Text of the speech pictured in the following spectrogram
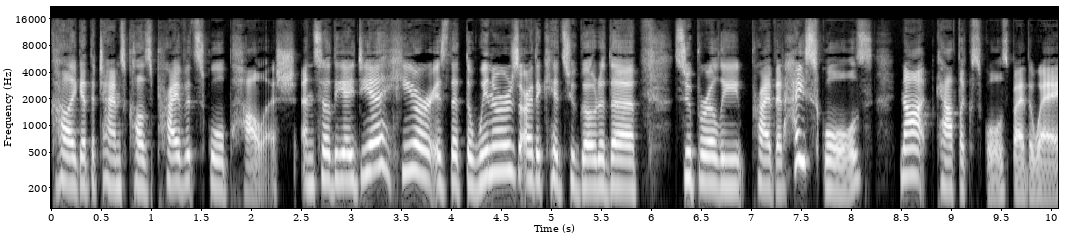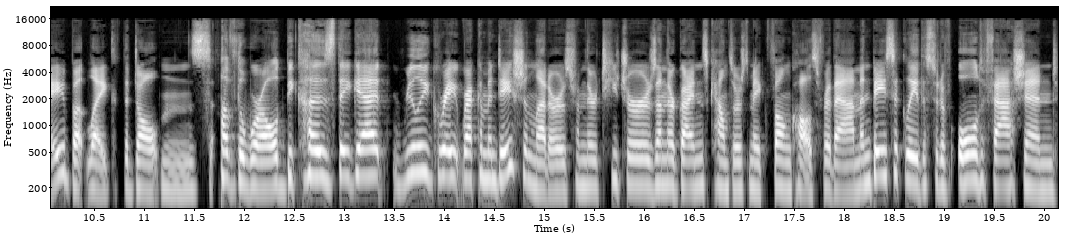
colleague at the Times, calls private school polish. And so the idea here is that the winners are the kids who go to the super elite private high schools, not Catholic schools, by the way, but like the Daltons of the world, because they get really great recommendation letters from their teachers and their guidance counselors make phone calls for them. And basically, the sort of old fashioned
